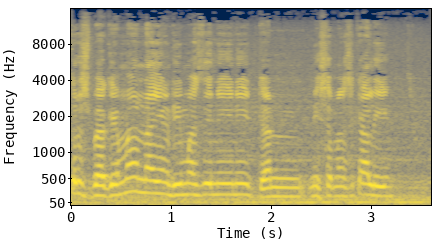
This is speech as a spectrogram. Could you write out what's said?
Terus bagaimana yang di masjid ini, ini dan ini sama sekali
